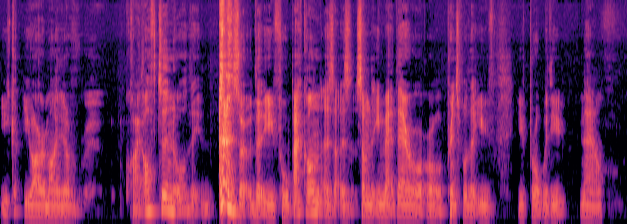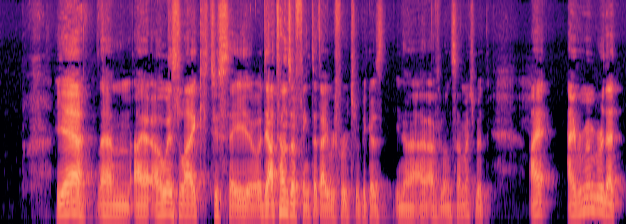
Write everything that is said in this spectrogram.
you, you are reminded of quite often, or that so that you fall back on as, as someone that you met there, or, or principle that you've you've brought with you now? Yeah, um, I always like to say uh, there are tons of things that I refer to because you know I, have learned so much. But I I remember that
